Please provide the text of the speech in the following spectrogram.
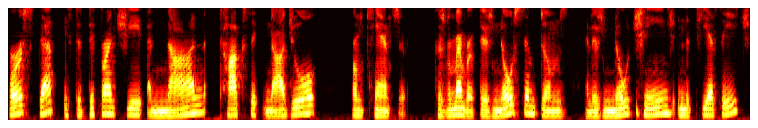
first step is to differentiate a non-toxic nodule from cancer. Because remember, if there's no symptoms and there's no change in the TSH,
